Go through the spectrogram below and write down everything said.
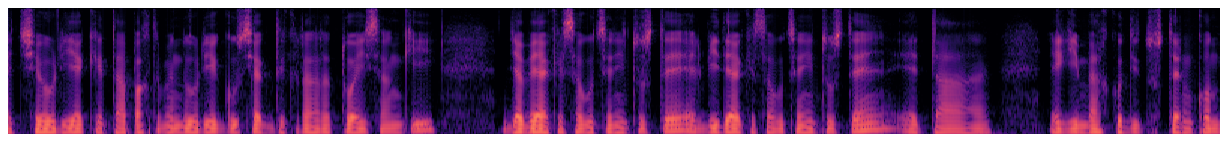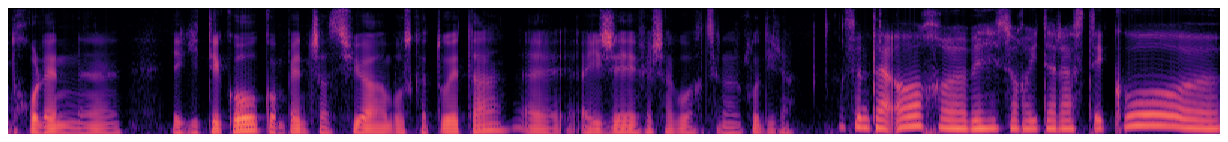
etxe horiek eta apartamendu horiek guziak deklaratua izanki, jabeak ezagutzen dituzte, elbideak ezagutzen dituzte, eta egin beharko dituzten kontrolen egiteko, kompensazioa bozkatu eta, e, aize erresago hartzen alko dira. Zenta hor, eh, berriz horretarazteko, uh,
